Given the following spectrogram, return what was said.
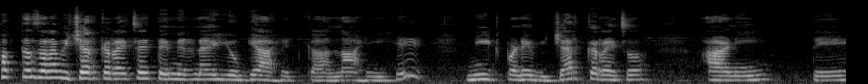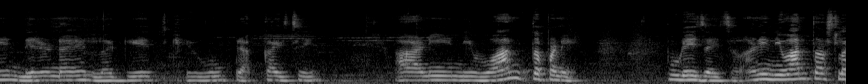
फक्त जरा विचार करायचे ते निर्णय योग्य आहेत का नाही हे नीटपणे विचार करायचं आणि ते निर्णय लगेच घेऊन टाकायचे आणि निवांतपणे पुढे जायचं. आणि निवांत असलं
